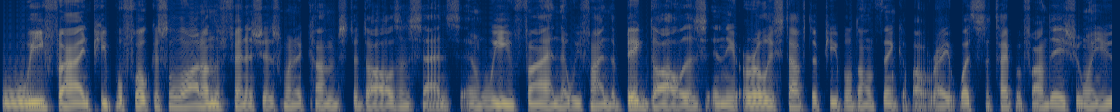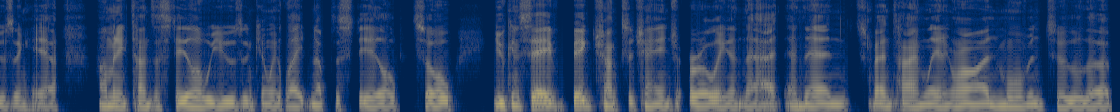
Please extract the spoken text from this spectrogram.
We find people focus a lot on the finishes when it comes to dollars and cents. And we find that we find the big dollars in the early stuff that people don't think about, right? What's the type of foundation we're using here? How many tons of steel are we using? Can we lighten up the steel? So you can save big chunks of change early in that and then spend time later on moving to the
